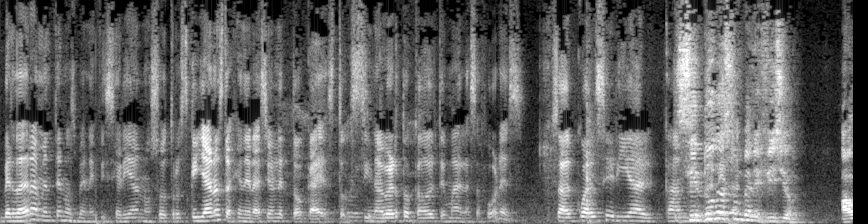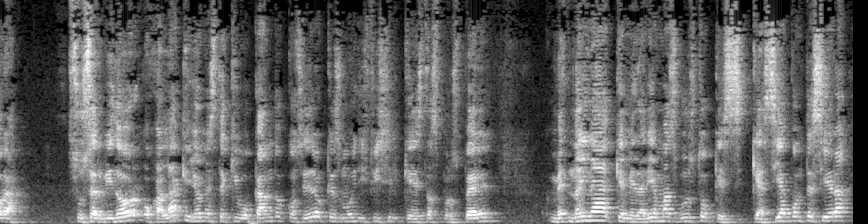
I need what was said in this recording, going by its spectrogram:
¿Verdaderamente nos beneficiaría a nosotros, que ya a nuestra generación le toca esto, Pues sí. sin haber tocado el tema de las afores? O sea, ¿cuál sería el cambio? Sin duda es un beneficio. Ahora, su servidor, ojalá que yo me esté equivocando, considero que es muy difícil que estas prosperen. Me- no hay nada que me daría más gusto que, que así aconteciera,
